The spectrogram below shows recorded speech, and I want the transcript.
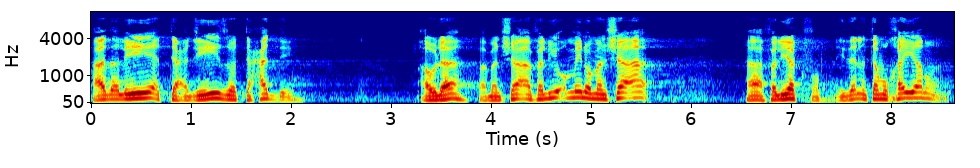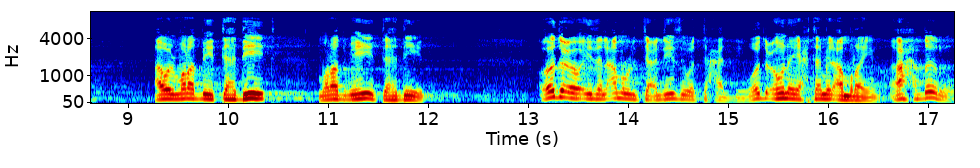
هذا للتعجيز والتحدي. أو لا؟ فمن شاء فليؤمن ومن شاء ها فليكفر. اذا أنت مخير. أو المراد به التهديد. مراد به التهديد. ادعوا إذا الأمر للتعجيز والتحدي. وادعوا هنا يحتمل أمرين. احضر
